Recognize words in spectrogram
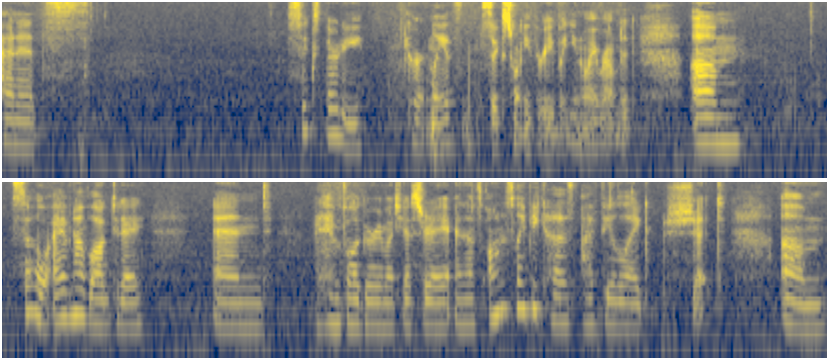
and it's 6.30 currently. It's 6.23 but you know I rounded. Um, so I have not vlogged today and I didn't vlog very much yesterday and that's honestly because I feel like shit. Um,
